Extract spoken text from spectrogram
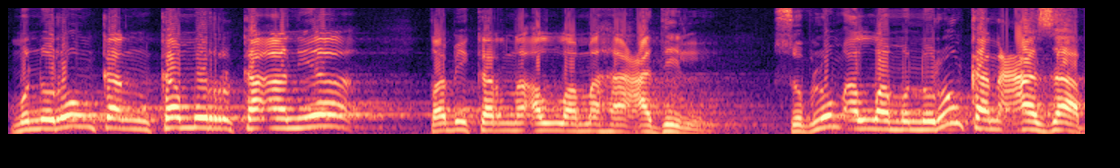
menurunkan kemurkaannya tapi karena Allah Maha Adil. Sebelum Allah menurunkan azab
